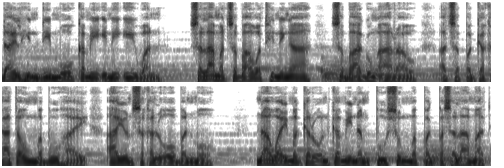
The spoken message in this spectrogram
dahil hindi mo kami iniiwan. Salamat sa bawat hininga, sa bagong araw at sa pagkakataong mabuhay ayon sa kalooban mo. Naway magkaroon kami ng pusong mapagpasalamat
